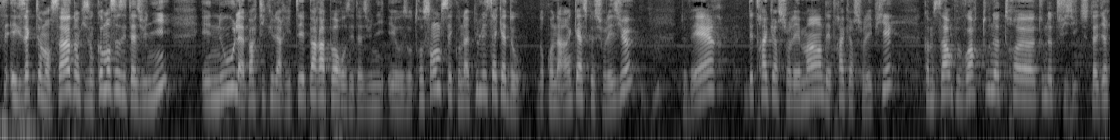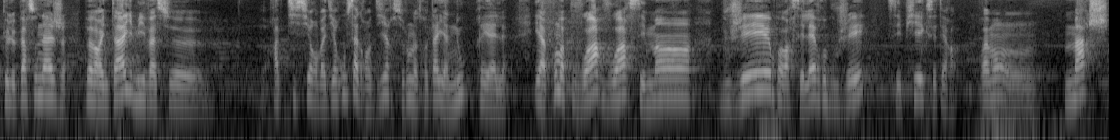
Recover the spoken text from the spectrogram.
C'est exactement ça. Donc ils ont commencé aux États-Unis. Et nous, la particularité par rapport aux États-Unis et aux autres centres, c'est qu'on a plus les sacs à dos. Donc on a un casque sur les yeux, de VR, des trackers sur les mains, des trackers sur les pieds. Comme ça, on peut voir tout notre, euh, tout notre physique. C'est-à-dire que le personnage peut avoir une taille, mais il va se rapetissir, on va dire, ou s'agrandir selon notre taille à nous réelle. Et après, on va pouvoir voir ses mains bouger, on peut voir ses lèvres bouger, ses pieds, etc. Vraiment, on marche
